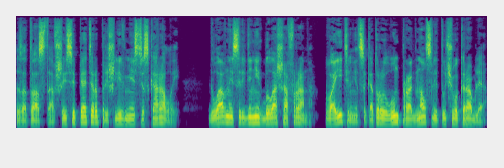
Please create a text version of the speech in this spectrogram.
Зато оставшиеся пятеро пришли вместе с Кораллой. Главной среди них была Шафрана, воительница, которую Лун прогнал с летучего корабля.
